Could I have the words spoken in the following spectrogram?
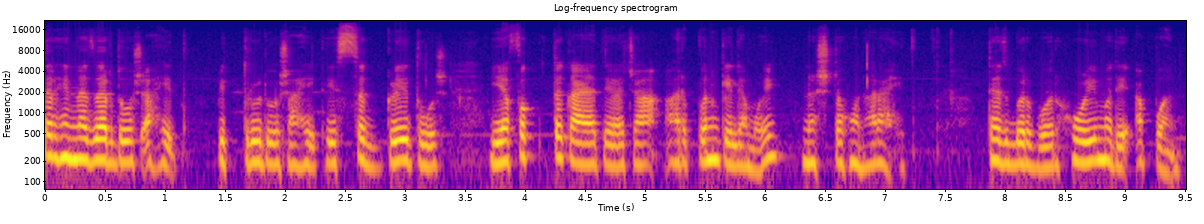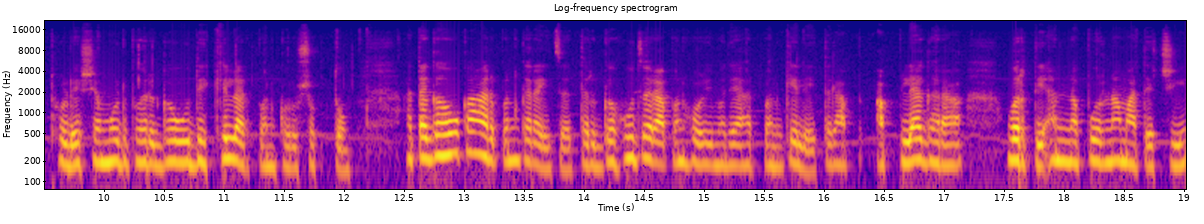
तर हे नजर दोष आहेत. पितृदोष आहेत हे सगळे दोष या फक्त काळ्या तिळाच्या अर्पण केल्यामुळे नष्ट होणार आहेत. त्याचबरोबर होळीमध्ये आपण थोडेसे मुठभर गहू देखील अर्पण करू शकतो. आता गहू का अर्पण करायचं? तर गहू जर आपण होळीमध्ये अर्पण केले तर आप आपल्या घरावरती अन्नपूर्णा मातेची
